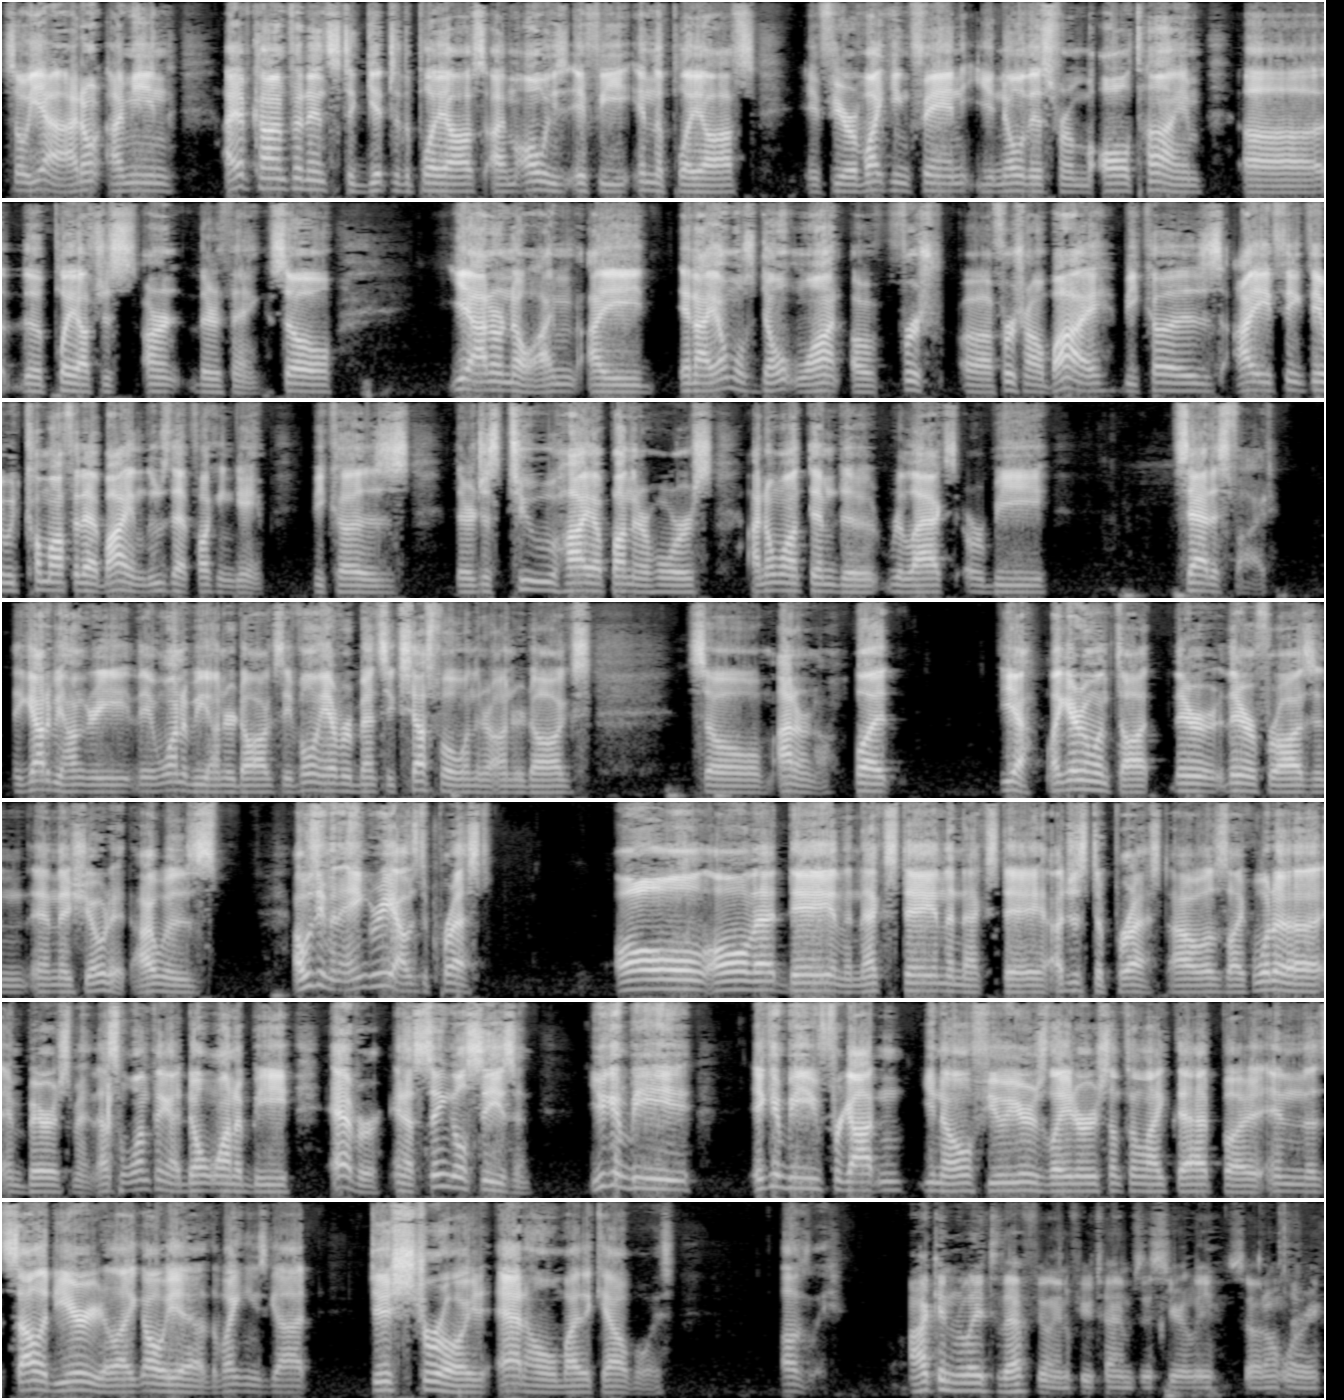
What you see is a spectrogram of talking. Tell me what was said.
so yeah, I don't. I mean, I have confidence to get to the playoffs. I'm always iffy in the playoffs. If you're a Viking fan, you know this from all time. Uh, the playoffs just aren't their thing. So yeah, I don't know. I'm I and I almost don't want a first uh, first round bye because I think they would come off of that bye and lose that fucking game because they're just too high up on their horse. I don't want them to relax or be satisfied. They got to be hungry. They want to be underdogs. They've only ever been successful when they're underdogs. So I don't know, but yeah, like everyone thought, they're they're frauds and and they showed it. I was I wasn't even angry. I was depressed all all that day and the next day and the next day. I just depressed. I was like, what a embarrassment. That's one thing I don't want to be ever in a single season. You can be it can be forgotten, you know, a few years later or something like that, but in the solid year you're like, "Oh yeah, the Vikings got destroyed at home by the Cowboys." Ugly. I can relate to that feeling a few times this year, Lee. So don't worry.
